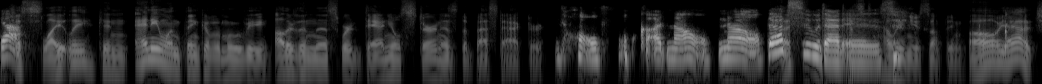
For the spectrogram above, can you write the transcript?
Yeah. just slightly? Can anyone think of a movie other than this where Daniel Stern is the best actor? No. Oh God, no. No. That's, who that That's is. telling you something. Oh yeah, it's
